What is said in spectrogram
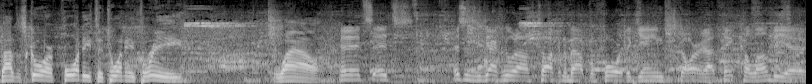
by the score of 40 to 23. Wow. And it's it's this is exactly what I was talking about before the game started. I think Columbia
